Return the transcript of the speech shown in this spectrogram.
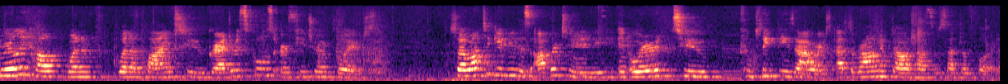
can really help when, when applying to graduate schools or future employers. So I want to give you this opportunity in order to complete these hours at the Ronald McDonald House of Central Florida.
